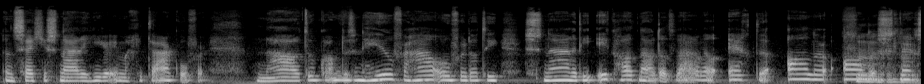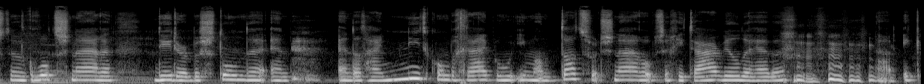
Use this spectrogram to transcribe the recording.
een setje snaren hier in mijn gitaarkoffer. Nou, toen kwam dus een heel verhaal over dat die snaren die ik had, nou, dat waren wel echt de aller, aller slechtste rotsnaren die er bestonden. En, en dat hij niet kon begrijpen hoe iemand dat soort snaren op zijn gitaar wilde hebben. nou, ik,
